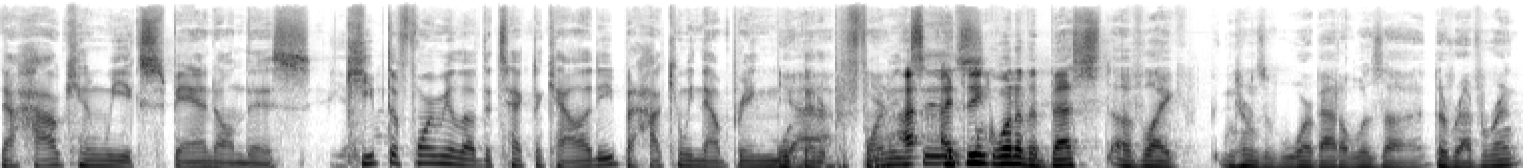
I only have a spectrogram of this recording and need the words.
now how can we expand on this? Keep the formula of the technicality, but how can we now bring more better I- performances? I, think one of the best of like in terms of war battle was uh the Revenant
